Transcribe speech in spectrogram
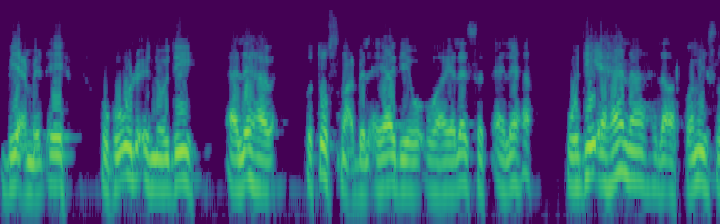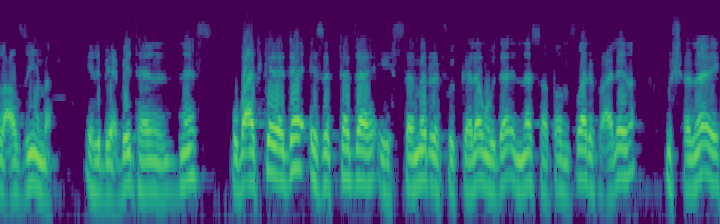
بيعمل إيه؟ وبيقول إنه دي آلهة بتصنع بالأيادي وهي ليست آلهة. ودي إهانة لأرطميس العظيمة. اللي بيعبدها الناس. وبعد كده ده إذا ابتدى يستمر في كلامه ده الناس هتنصرف علينا مش هنلاقي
